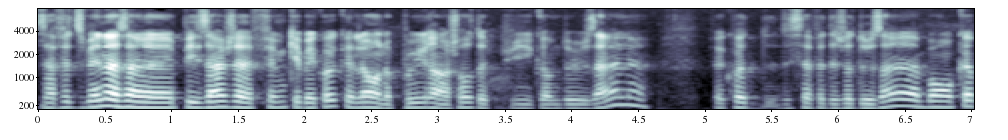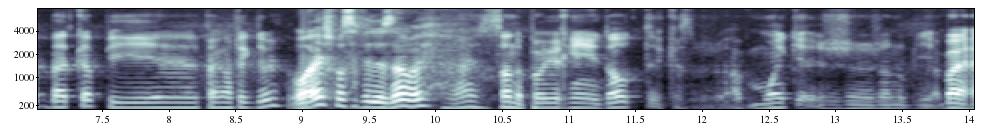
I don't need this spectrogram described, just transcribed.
Ça fait du bien dans un paysage de film québécois que là, on n'a pas eu grand chose depuis comme deux ans. Là. Fait quoi, ça fait déjà deux ans, Bon Cop, Bad Cop et euh, flic 2 Ouais, je pense que ça fait deux ans, ouais. Ouais, ça, on n'a pas eu rien d'autre, à moins que je- j'en oublie. un. Ben,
